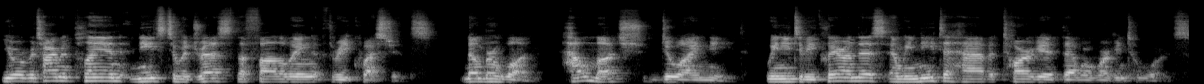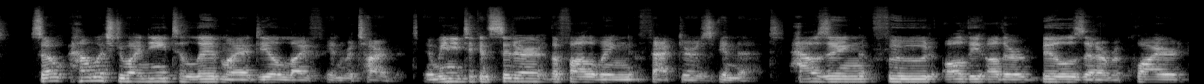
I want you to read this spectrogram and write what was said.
Your retirement plan needs to address the following three questions. Number one, how much do I need? We need to be clear on this and we need to have a target that we're working towards. So, how much do I need to live my ideal life in retirement? And we need to consider the following factors in that housing, food, all the other bills that are required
